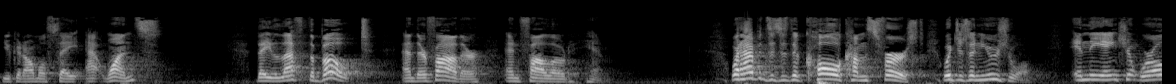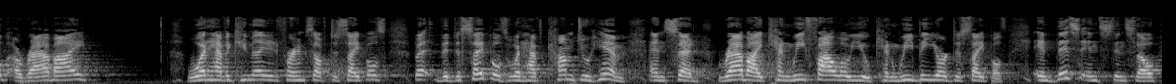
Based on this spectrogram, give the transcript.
you could almost say at once. They left the boat and their father and followed him. What happens is that the call comes first, which is unusual. In the ancient world, a rabbi would have accumulated for himself disciples, but the disciples would have come to him and said, Rabbi, can we follow you? Can we be your disciples? In this instance, though,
